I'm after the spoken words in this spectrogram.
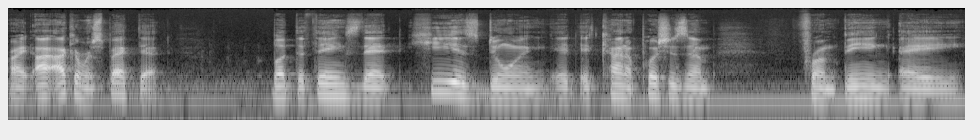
right I, I can respect that but the things that he is doing, it, it kind of pushes him from being a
